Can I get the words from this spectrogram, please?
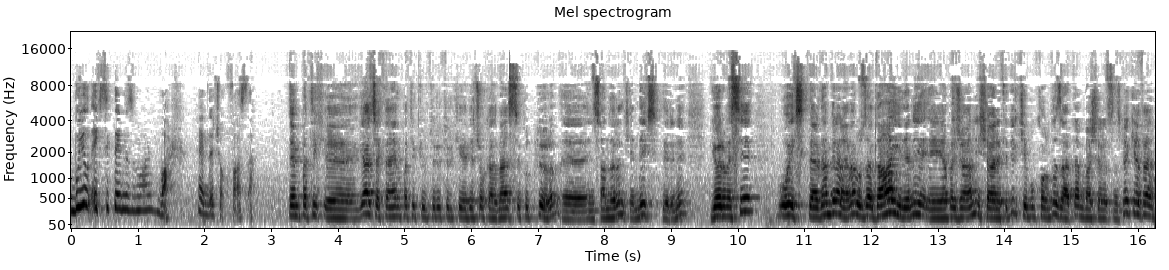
Bu yıl eksiklerimiz mi var? Var. Hem de çok fazla. Empatik, e, gerçekten empatik kültürü Türkiye'de çok az. Ben sizi kutluyorum. E, insanların kendi eksiklerini görmesi o eksiklerden bir an evvel uzak daha iyilerini e, yapacağını işaretidir ki bu konuda zaten başarılısınız. Peki efendim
